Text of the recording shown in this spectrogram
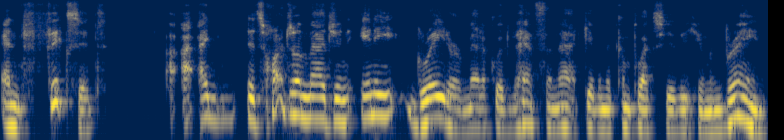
and fix it, I, I, it's hard to imagine any greater medical advance than that, given the complexity of the human brain.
